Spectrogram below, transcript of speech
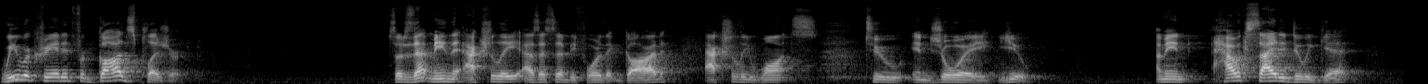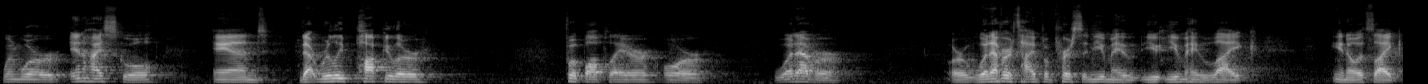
We were created for God's pleasure. So, does that mean that actually, as I said before, that God actually wants to enjoy you? I mean, how excited do we get when we're in high school and that really popular football player or whatever or whatever type of person you may you, you may like you know it's like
